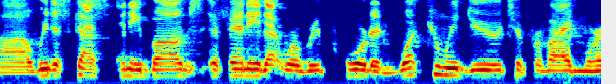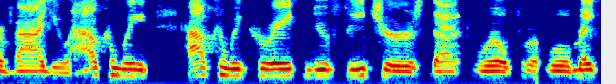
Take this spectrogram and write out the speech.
uh, we discuss any bugs, if any, that were reported. What can we do to provide more value? How can we how can we create new features that will will make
